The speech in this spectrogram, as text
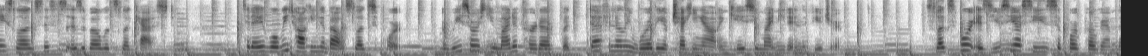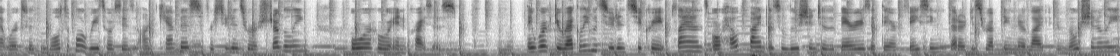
Hey slugs, this is Isabel with Slugcast. Today we'll be talking about Slug Support, a resource you might have heard of but definitely worthy of checking out in case you might need it in the future. Slug Support is UCSC's support program that works with multiple resources on campus for students who are struggling or who are in crisis. They work directly with students to create plans or help find a solution to the barriers that they are facing that are disrupting their life emotionally,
